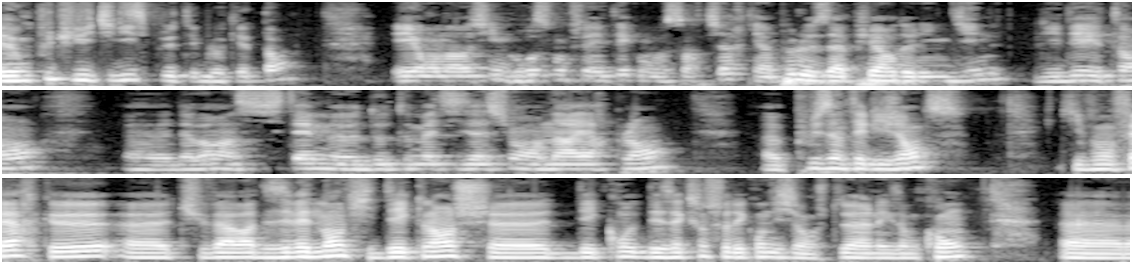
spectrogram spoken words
Et donc, plus tu l'utilises, plus tu es bloqué dedans. Et on a aussi une grosse fonctionnalité qu'on va sortir qui est un peu le Zapier de LinkedIn. L'idée étant d'avoir un système d'automatisation en arrière-plan plus intelligente qui vont faire que euh, tu vas avoir des événements qui déclenchent euh, des, des, actions sur des conditions. Je te donne un exemple con. Euh,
